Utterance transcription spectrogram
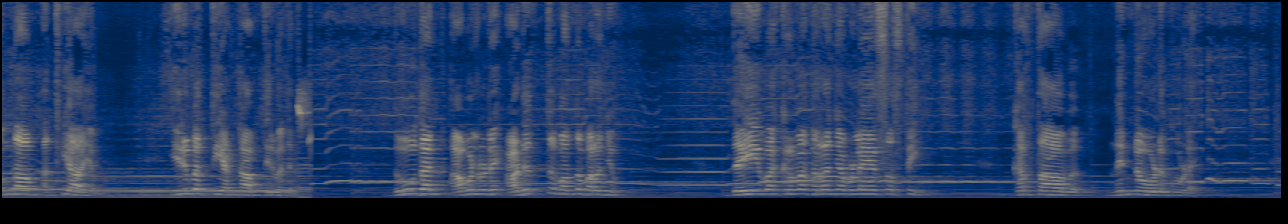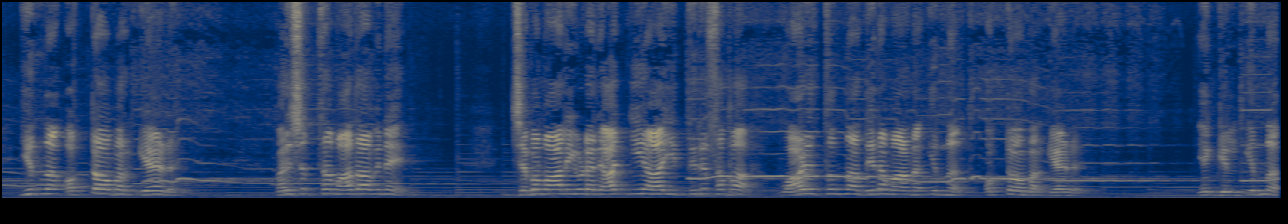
ഒന്നാം അധ്യായം ഇരുപത്തിയെട്ടാം തിരുവചനം. ദൂതൻ അവളുടെ അടുത്ത് വന്നു പറഞ്ഞു ദൈവകൃപ നിറഞ്ഞവളെ സ്വസ്തി കർത്താവ് നിന്നോട് കൂടെ. ഇന്ന് ഒക്ടോബർ ഏഴ് പരിശുദ്ധ മാതാവിനെ ജപമാലയുടെ രാജ്ഞിയായി തിരുസഭ വാഴ്ത്തുന്ന ദിനമാണ് ഇന്ന് ഒക്ടോബർ ഏഴ്. എങ്കിൽ ഇന്ന്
